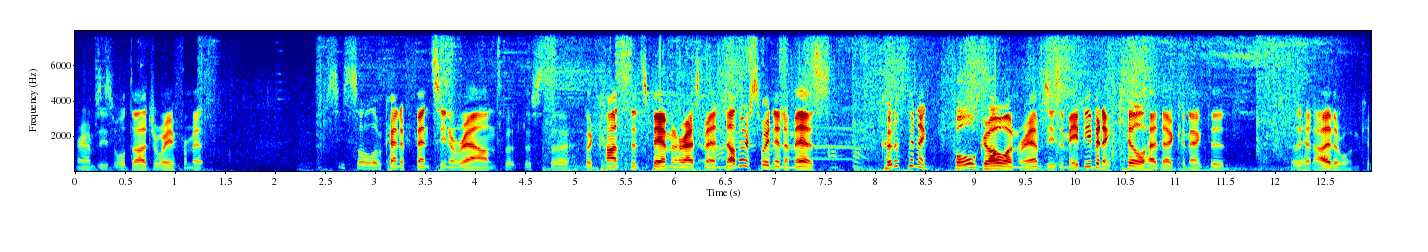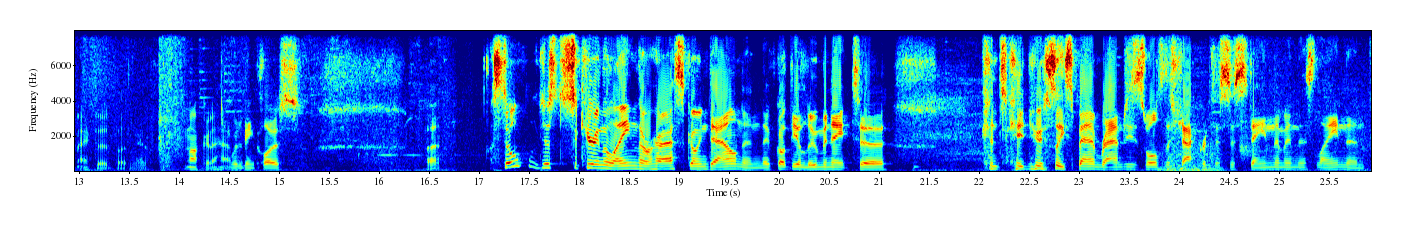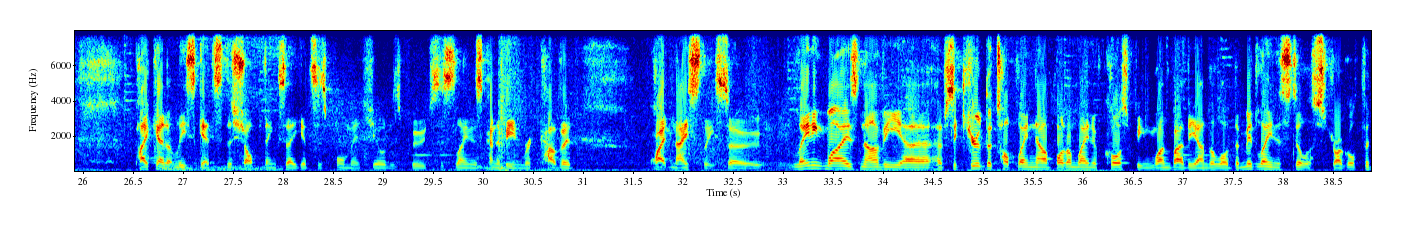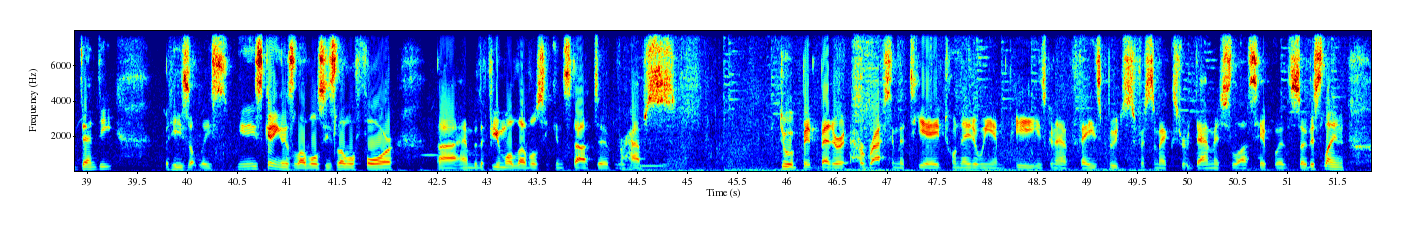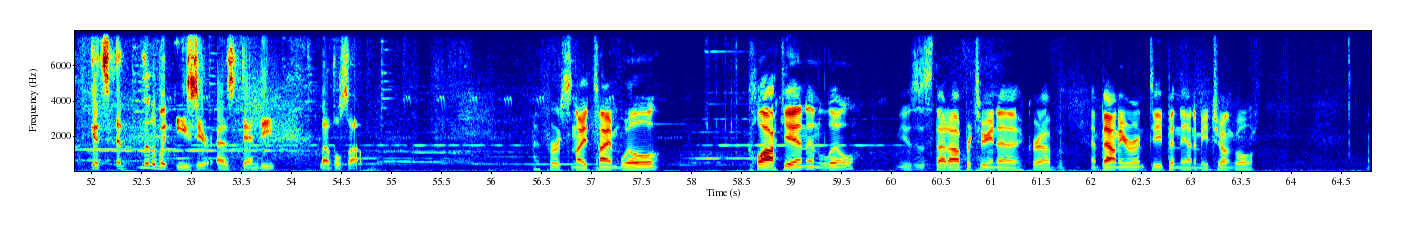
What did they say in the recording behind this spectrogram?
Ramses will dodge away from it. See Solo kind of fencing around, but just the, the constant spam and harassment. Another swing and a miss. Could have been a full go on Ramses, and maybe even a kill had that connected. Really had either one connected, but not going to happen. Would have been close. But still, just securing the lane, the harass going down, and they've got the Illuminate to continuously spam Ramses as well as the Chakra to sustain them in this lane. And Pajkatt at least gets the shop thing, so he gets his poor mid shield, his boots. This lane is kind of being recovered quite nicely. So laning wise, Navi uh, have secured the top lane now. Bottom lane, of course, being won by the Underlord. The mid lane is still a struggle for Dendi, but he's at least he's getting his levels. He's level four, uh, and with a few more levels, he can start to perhaps do a bit better at harassing the TA. Tornado EMP. He's going to have phase boots for some extra damage to last hit with. So this lane gets a little bit easier as Dendi levels up. At first nighttime will clock in, and Lil uses that opportunity to grab a bounty rune deep in the enemy jungle.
